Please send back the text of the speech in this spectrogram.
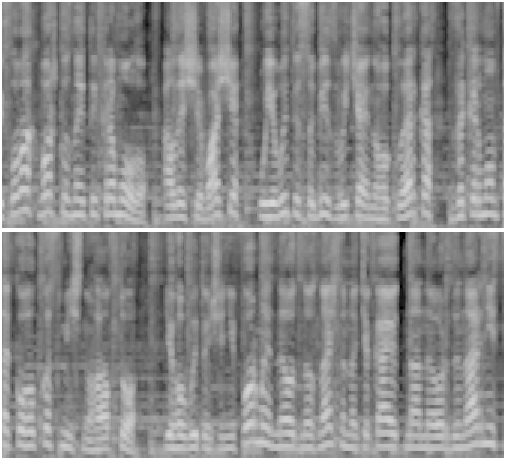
Цих словах важко знайти крамолу, але ще важче уявити собі звичайного клерка за кермом такого космічного авто. Його витончені форми неоднозначно натякають на неординарність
